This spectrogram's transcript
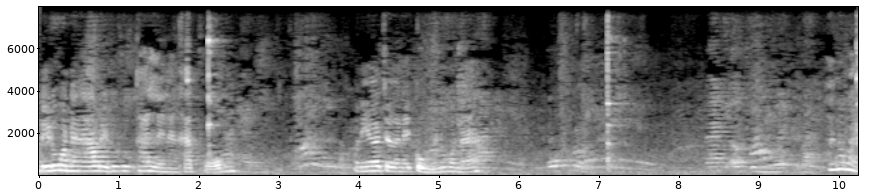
วัสดีทุกคนนะครับสวัสดีทุกทุกท่านเลยนะครับ ผม วันนี้ก็เจอในกลุ่มนะทุกคนนะ เฮ้ยเมื่อวาน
